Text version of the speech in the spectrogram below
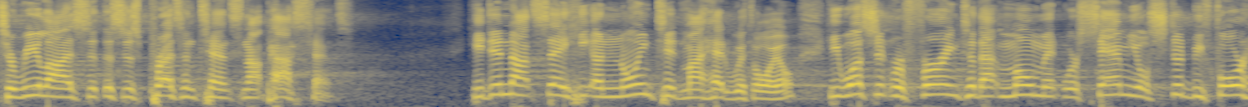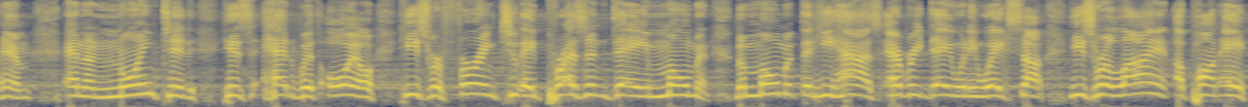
to realize that this is present tense, not past tense. He did not say he anointed my head with oil. He wasn't referring to that moment where Samuel stood before him and anointed his head with oil. He's referring to a present day moment, the moment that he has every day when he wakes up. He's reliant upon a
